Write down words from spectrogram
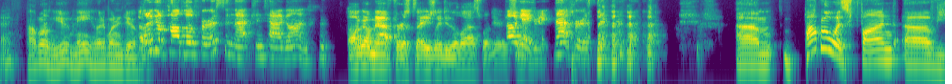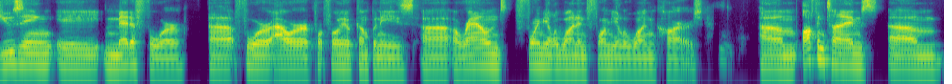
Okay, Pablo, you, me, what do you want to do? I'm going to go Pablo first, and that can tag on. I'll go Matt first because I usually do the last one here. Okay, so. great. Matt first. um, Pablo was fond of using a metaphor uh, for our portfolio companies uh, around Formula One and Formula One cars. Um, oftentimes, um,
